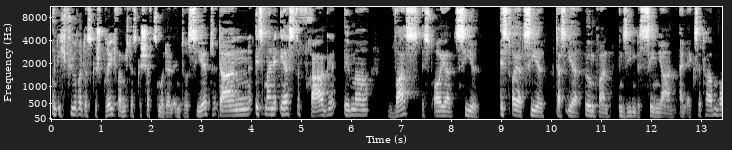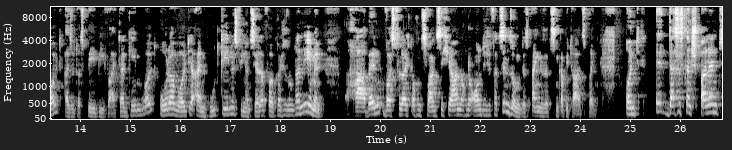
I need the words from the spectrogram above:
und ich führe das Gespräch, weil mich das Geschäftsmodell interessiert, dann ist meine erste Frage immer, was ist euer Ziel? Ist euer Ziel dass ihr irgendwann in sieben bis zehn Jahren ein Exit haben wollt, also das Baby weitergeben wollt, oder wollt ihr ein gut gehendes, finanziell erfolgreiches Unternehmen haben, was vielleicht auch in 20 Jahren noch eine ordentliche Verzinsung des eingesetzten Kapitals bringt. Und äh, das ist ganz spannend,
